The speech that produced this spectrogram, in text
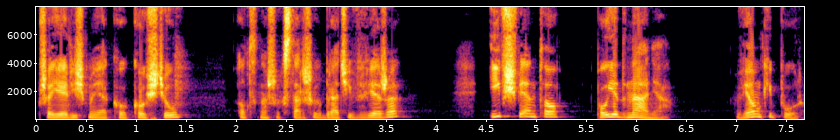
przejęliśmy jako Kościół od naszych starszych braci w wierze i w święto pojednania, w Jom Kippur.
